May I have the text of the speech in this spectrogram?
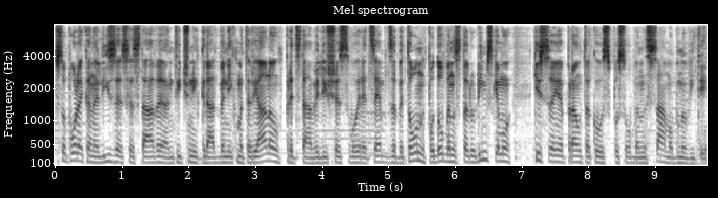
so poleg analize sestave antičnih gradbenih materialov predstavili še svoj recept za beton, podoben starorimskemu, ki se je prav tako sposoben sam obnoviti.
